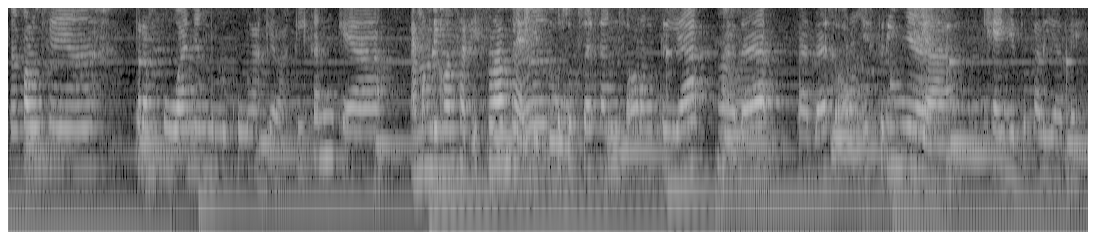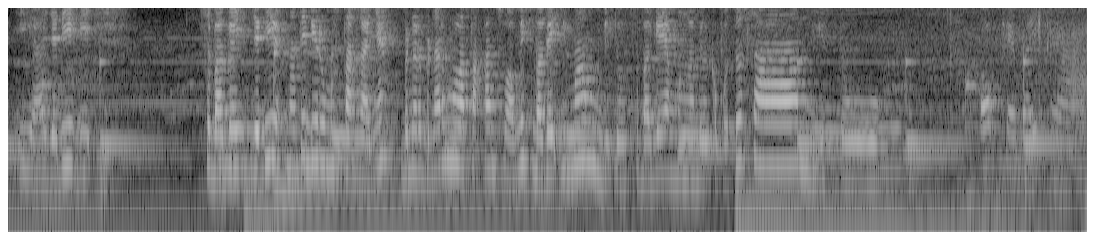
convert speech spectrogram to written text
nah kalau misalnya perempuan yang mendukung laki-laki kan kayak emang di konsep Islam kayak eh, gitu. kesuksesan seorang pria Hmm. ada pada seorang istrinya. Iya. Kayak gitu kali ya teh. Iya jadi di sebagai jadi nanti di rumah tangganya benar-benar meletakkan suami sebagai imam gitu sebagai yang mengambil keputusan gitu. Oke baiklah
